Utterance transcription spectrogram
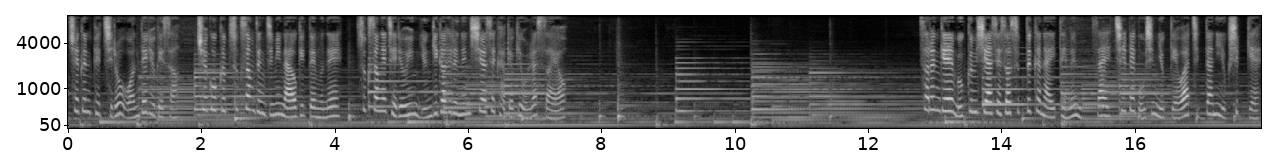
최근 패치로 원대륙에서 최고급 숙성 등짐이 나오기 때문에 숙성의 재료인 윤기가 흐르는 씨앗의 가격이 올랐어요. 30개의 묶음 씨앗에서 습득한 아이템은 쌀 756개와 집단이 60개,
